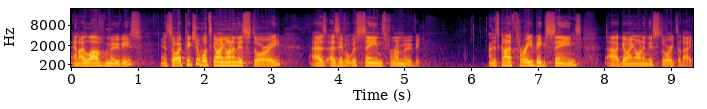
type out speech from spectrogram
and I love movies. And so I picture what's going on in this story as, as if it was scenes from a movie. And there's kind of three big scenes uh, going on in this story today.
